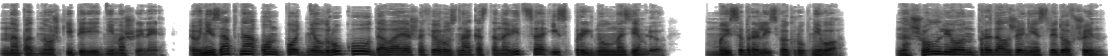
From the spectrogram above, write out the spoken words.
на подножке передней машины. Внезапно он поднял руку, давая шоферу знак остановиться и спрыгнул на землю. Мы собрались вокруг него. Нашел ли он продолжение следов шин?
